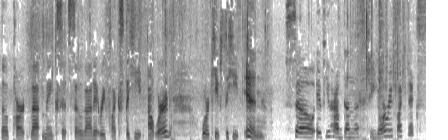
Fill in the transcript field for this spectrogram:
the part that makes it so that it reflects the heat outward or keeps the heat in. So if you have done this to your Reflectix,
